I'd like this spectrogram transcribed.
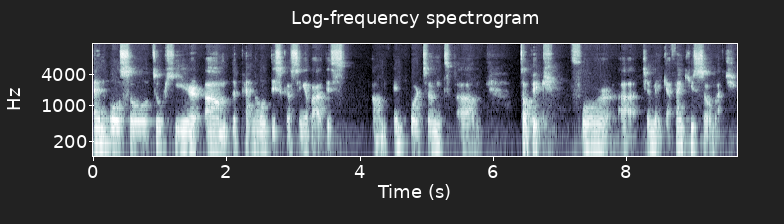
and also to hear um, the panel discussing about this um, important um, topic for uh, Jamaica. Thank you so much.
